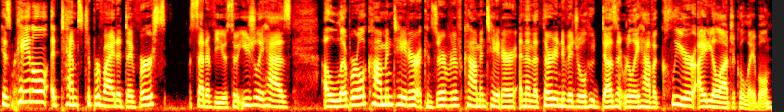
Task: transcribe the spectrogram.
his panel attempts to provide a diverse set of views. So it usually has a liberal commentator, a conservative commentator, and then the third individual who doesn't really have a clear ideological label.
